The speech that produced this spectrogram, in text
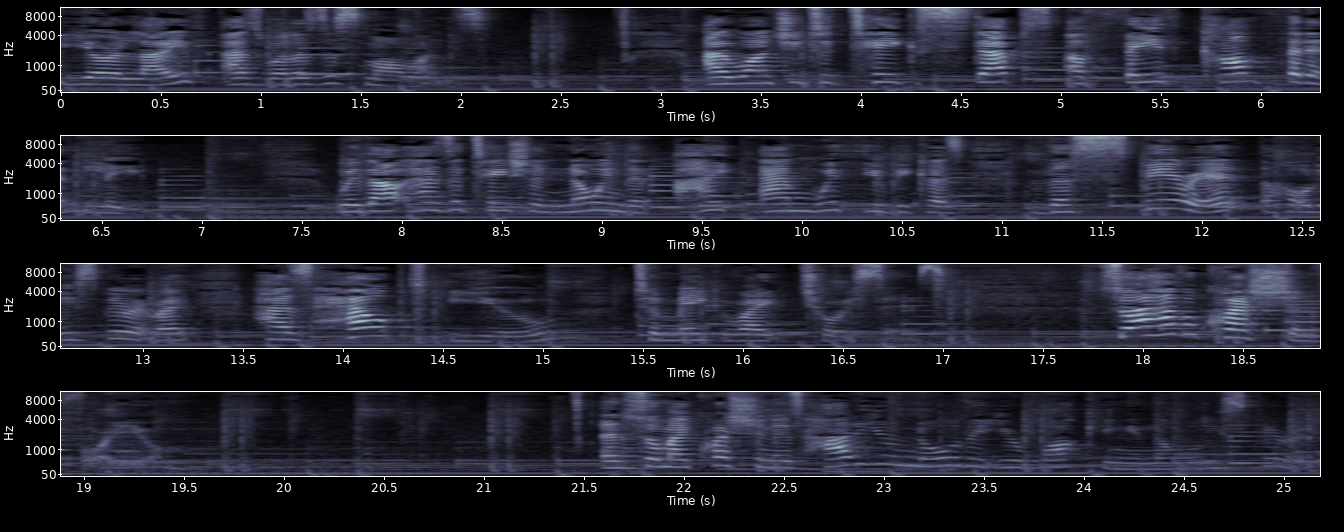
your life as well as the small ones. I want you to take steps of faith confidently without hesitation, knowing that I am with you because the Spirit, the Holy Spirit, right, has helped you to make right choices. So I have a question for you. And so my question is how do you know that you're walking in the Holy Spirit?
